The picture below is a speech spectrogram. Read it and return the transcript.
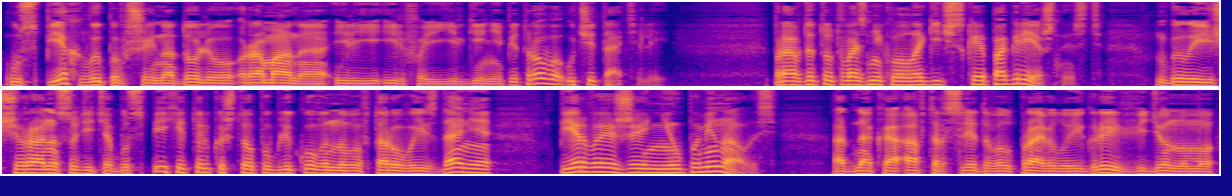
успех, выпавший на долю романа Ильи Ильфа и Евгения Петрова у читателей. Правда, тут возникла логическая погрешность. Было еще рано судить об успехе только что опубликованного второго издания, первое же не упоминалось – Однако автор следовал правилу игры, введенному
